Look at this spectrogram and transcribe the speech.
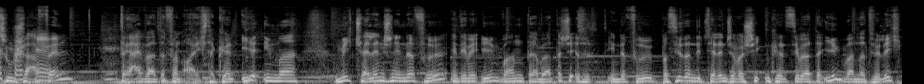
zu schaffen. Drei Wörter von euch. Da könnt ihr immer mich challengen in der Früh, indem ihr irgendwann drei Wörter, sch- also in der Früh passiert dann die Challenge, aber schicken könnt ihr die Wörter irgendwann natürlich.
